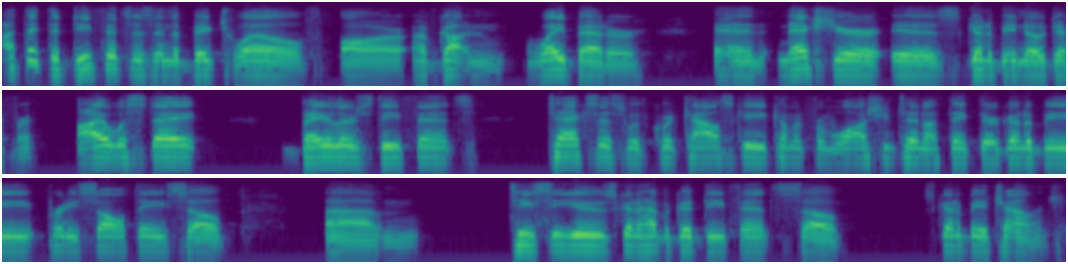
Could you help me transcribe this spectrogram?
I think the defenses in the Big Twelve are have gotten way better, and next year is going to be no different. Iowa State, Baylor's defense, Texas with Kwiatkowski coming from Washington, I think they're going to be pretty salty. So um, TCU is going to have a good defense. So it's going to be a challenge.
